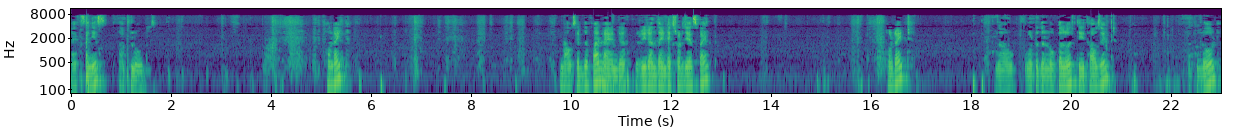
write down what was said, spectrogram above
action is upload alright now save the file and rerun the index.js file. Alright now go to the localhost 3000 upload.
